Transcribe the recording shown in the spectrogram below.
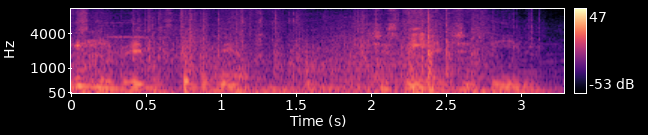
Busca el babe, busca el babe. She's feeding, she's feeding.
